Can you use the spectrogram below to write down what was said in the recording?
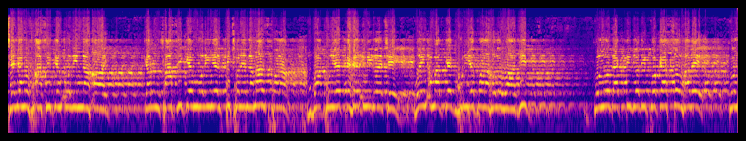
সে যেন ফাঁসিকে মলিন না হয়। কারণ ফাঁসিকে মলিনের পিছনে নামাজ পড়া বা খুঁয়ে তেহেরিমি রয়েছে। ওই নামাজকে ঘুরিয়ে পড়া হলো ওয়াজিব। কোন ব্যক্তি যদি প্রকাশ্য ভাবে কোন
